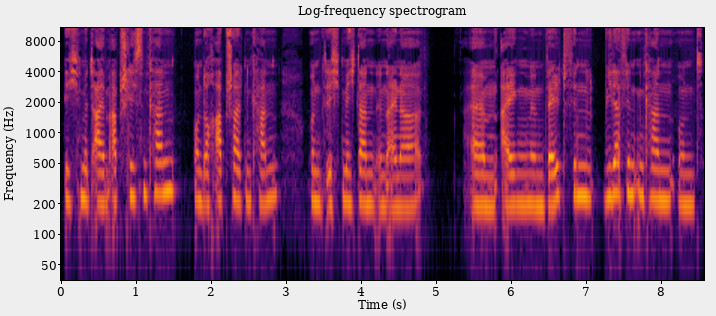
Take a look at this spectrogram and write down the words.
ich mit allem abschließen kann und auch abschalten kann und ich mich dann in einer ähm, eigenen Welt find, wiederfinden kann und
